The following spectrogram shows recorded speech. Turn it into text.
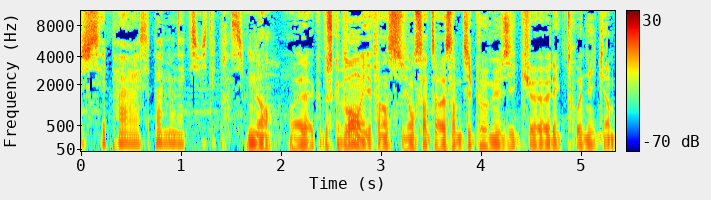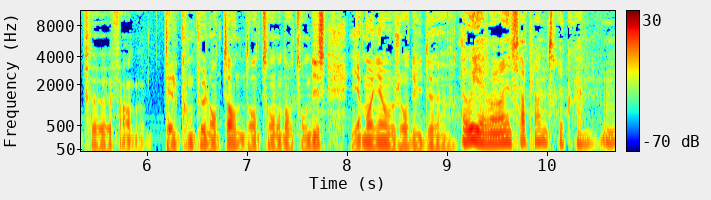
sais pas, c'est pas mon activité principale. Non, ouais. Parce que enfin, si on s'intéresse un petit peu aux musiques euh, électroniques, un peu, enfin, telles qu'on peut l'entendre dans ton, dans ton disque, il y a moyen aujourd'hui de. Ah oui, il y a vraiment de faire plein de trucs, quoi. Mm.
